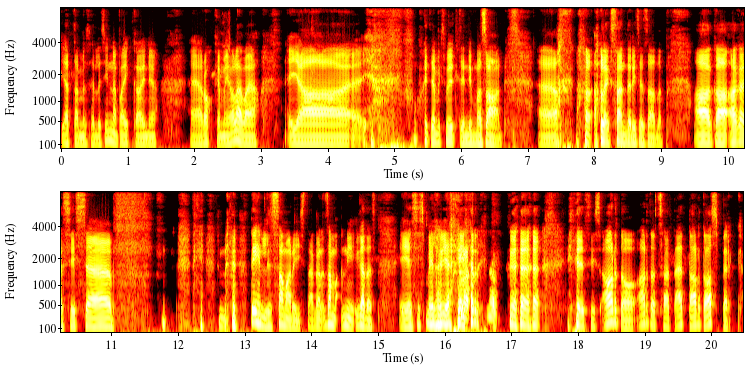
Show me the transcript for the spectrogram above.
jätame selle sinnapaika, onju. rohkem ei ole vaja ja, ja ma ei tea, miks ma ütlen, nüüd ma saan. Aleksander ise saadab, aga, aga siis äh, tehniliselt sama riist, aga sama, nii, igatahes. ja siis meil on järg ja siis Ardo, Ardot saate ätt Ardo Asperg.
